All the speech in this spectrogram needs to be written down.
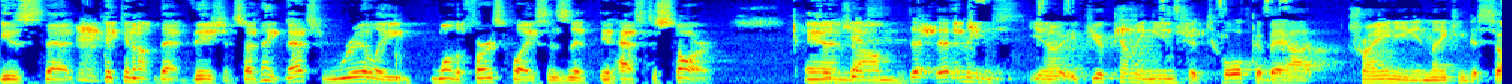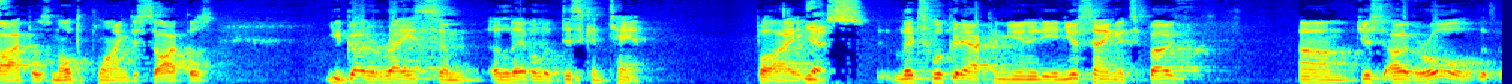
is that hmm. picking up that vision. So I think that's really one of the first places that it has to start. And so Jeff, um, that, that means you know if you're coming in to talk about training and making disciples, multiplying disciples, you've got to raise some a level of discontent by yes. Let's look at our community, and you're saying it's both um, just overall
